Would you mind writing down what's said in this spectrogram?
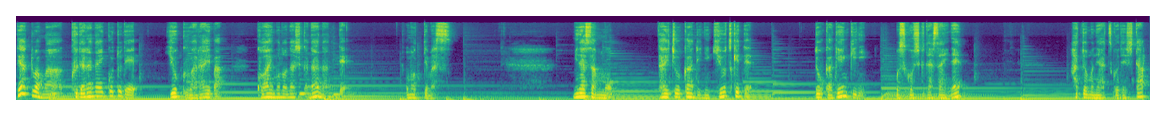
で、あとはまあ、くだらないことでよく笑えば怖いものなしかななんて思ってます。皆さんも体調管理に気をつけて、どうか元気にお過ごしくださいね。鳩宗敦子でした。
